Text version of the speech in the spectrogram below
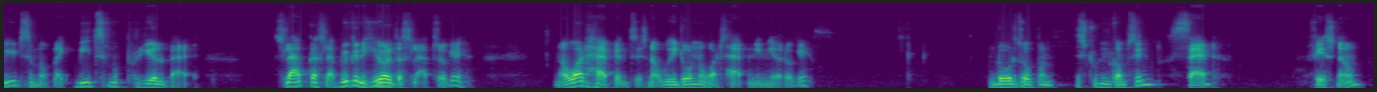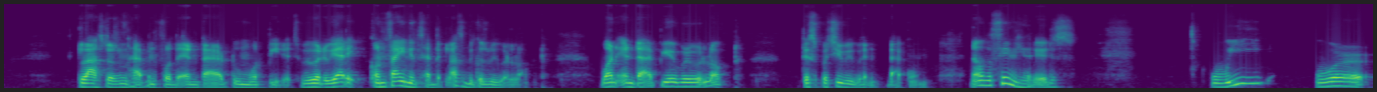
beats him up like beats him up real bad. Slap ka slap. We can hear the slaps okay? Now what happens is now we don't know what's happening here okay doors open. The student comes in sad face down. Class doesn't happen for the entire two more periods. We were we are confined inside the class because we were locked. One entire period we were locked. This we went back home. Now the thing here is we were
